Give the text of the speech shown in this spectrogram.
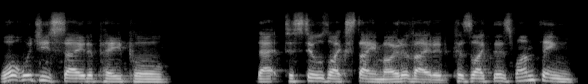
what would you say to people that to still like stay motivated because like there's one thing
